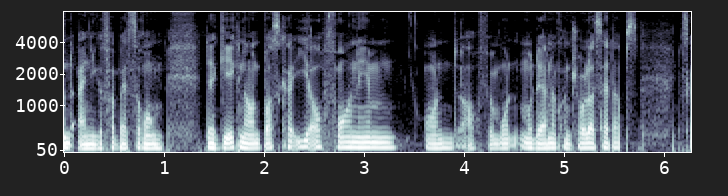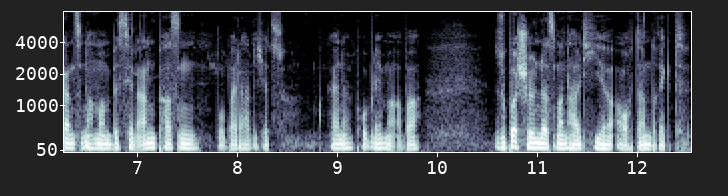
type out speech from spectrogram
Und einige Verbesserungen der Gegner- und Boss-KI auch vornehmen und auch für mo moderne Controller-Setups das Ganze nochmal ein bisschen anpassen. Wobei da hatte ich jetzt keine Probleme, aber super schön, dass man halt hier auch dann direkt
